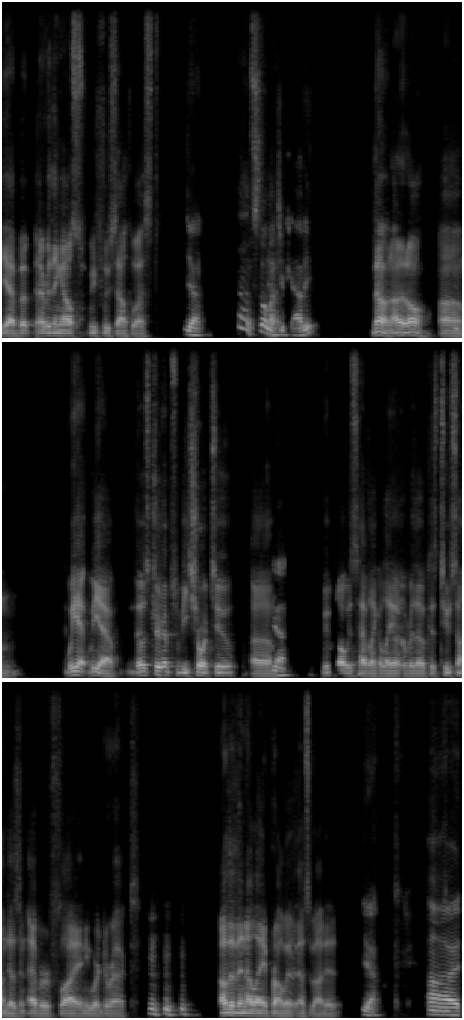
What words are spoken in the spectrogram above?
yeah, but everything else we flew Southwest. Yeah, oh, it's still yeah. not too shabby. No, not at all. Um, we had yeah, those trips would be short too. Um, yeah, we would always have like a layover though, because Tucson doesn't ever fly anywhere direct, other than LA. Probably that's about it. Yeah. Uh,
